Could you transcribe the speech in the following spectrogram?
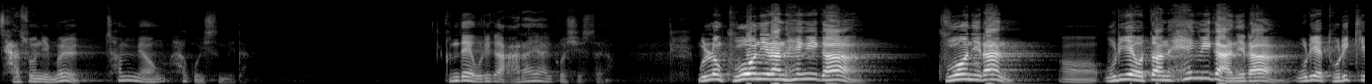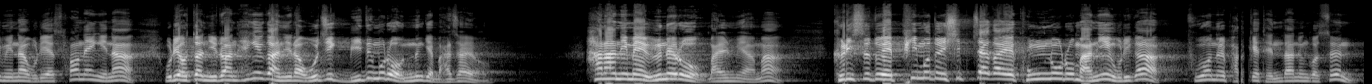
자손임을 천명하고 있습니다. 근데 우리가 알아야 할 것이 있어요. 물론 구원이란 행위가 구원이란 어, 우리의 어떠한 행위가 아니라 우리의 돌이킴이나 우리의 선행이나 우리의 어떤 이러한 행위가 아니라 오직 믿음으로 얻는 게 맞아요. 하나님의 은혜로 말미암아 그리스도의 피 묻은 십자가의 공로로만이 우리가 구원을 받게 된다는 것은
